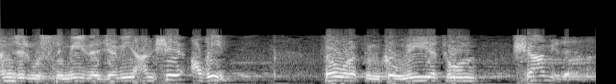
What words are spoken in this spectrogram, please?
عند المسلمين جميعا شيء عظيم ثورة كونية شاملة.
